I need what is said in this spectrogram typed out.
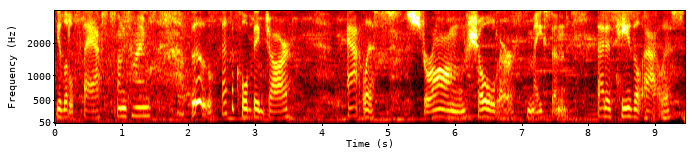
be a little fast sometimes. Ooh, that's a cool big jar. Atlas, strong shoulder mason. That is Hazel Atlas.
